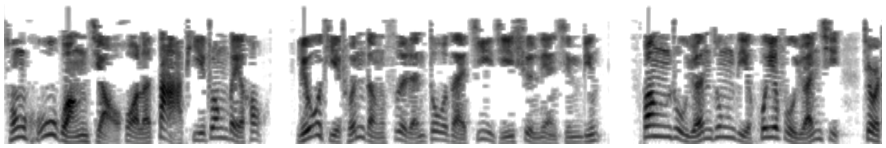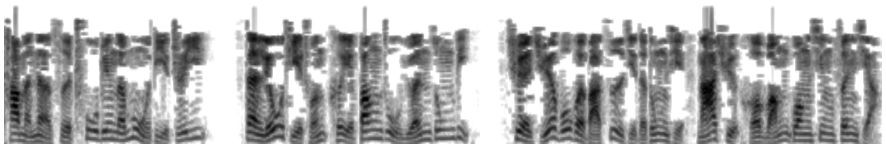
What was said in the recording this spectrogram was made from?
从湖广缴获了大批装备后，刘体纯等四人都在积极训练新兵，帮助元宗帝恢复元气，就是他们那次出兵的目的之一。但刘体纯可以帮助元宗帝。却绝不会把自己的东西拿去和王光兴分享。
